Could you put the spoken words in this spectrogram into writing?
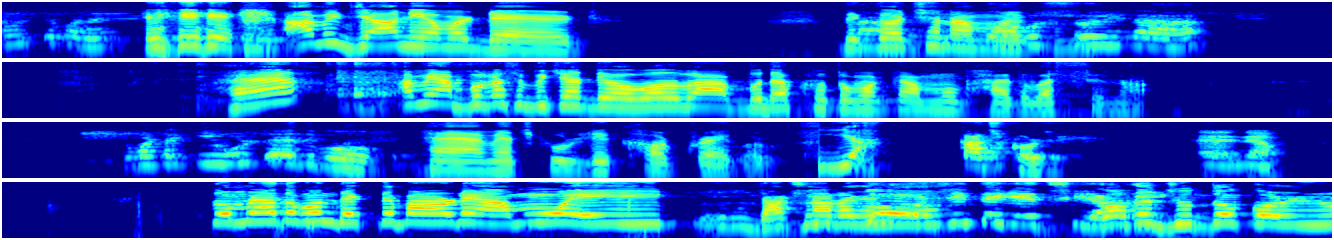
হতে পারে। আমি জানি আমার ড্যাড দেখতে পাচ্ছেন আমার হ্যাঁ? আমি আব্বুর কাছে বিচার দেবো। বলব আব্বু দেখো তোমাকে আম্মু ভালোবাসছে না। তোমারটা কি উল্টায় দিব? হ্যাঁ আমি আজকে উল্টে খাওয়ার ট্রাই করব। ইয়া কাজ করে। হ্যাঁ নাও। তোমরা তখন দেখতে পারো না আম্মু এই ঢাকনাটাকে যুদ্ধ নিয়ে জিতে গেছি কত যুদ্ধ করল।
